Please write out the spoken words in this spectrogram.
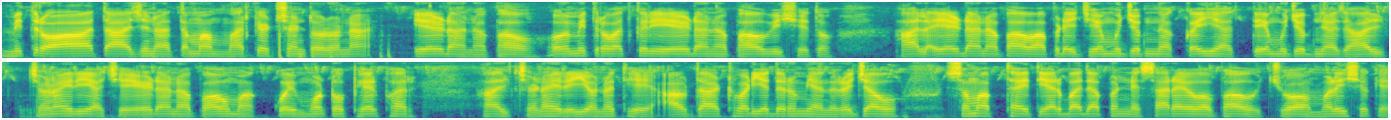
મિત્રો, આ હતા આજના તમામ માર્કેટ સેન્ટરોના એરડાના ભાવ. હવે મિત્રો, વાત કરીએ એરડાના ભાવ વિશે તો હાલ એરડાના ભાવ આપણે જે મુજબના કહ્યા તે મુજબના જ હાલ જણાઈ રહ્યા છે. એરડાના ભાવમાં કોઈ મોટો ફેરફાર હાલ જણાઈ રહ્યો નથી. આવતા અઠવાડિયા દરમિયાન રજાઓ સમાપ્ત થાય ત્યારબાદ આપણને સારા એવા ભાવ જોવા મળી શકે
